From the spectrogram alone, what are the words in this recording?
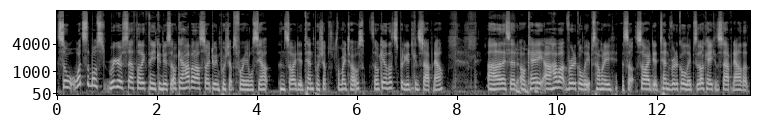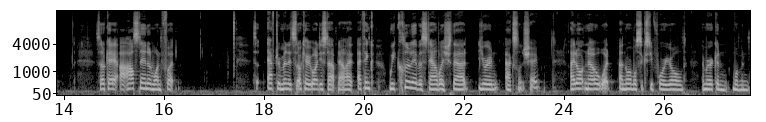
So, what's the most rigorous athletic thing you can do? So, okay, how about I'll start doing push ups for you? We'll see how. And so I did 10 push ups for my toes. So, okay, well, that's pretty good. You can stop now. Uh, I said, okay, uh, how about vertical leaps? How many? So, so I did 10 vertical leaps. Said, okay, you can stop now. That, so, okay, I'll stand on one foot. So after a minute, said, okay, we want you to stop now. I, I think we clearly have established that you're in excellent shape. I don't know what a normal 64 year old American woman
